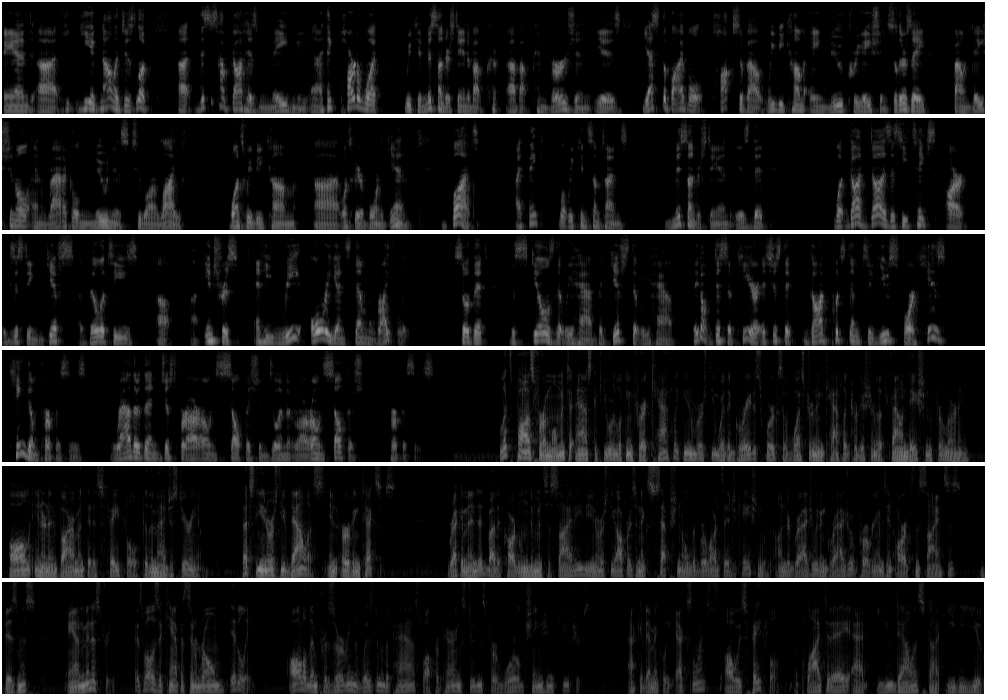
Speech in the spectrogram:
And uh, he, he acknowledges, look, uh, this is how God has made me. And I think part of what we can misunderstand about about conversion is yes, the Bible talks about we become a new creation. So there's a foundational and radical newness to our life once we become uh, once we are born again. But I think what we can sometimes misunderstand is that what God does is He takes our existing gifts, abilities, uh, uh, interests, and He reorients them rightly so that the skills that we have, the gifts that we have, they don't disappear. It's just that God puts them to use for His kingdom purposes rather than just for our own selfish enjoyment or our own selfish purposes. Let's pause for a moment to ask if you are looking for a Catholic university where the greatest works of Western and Catholic tradition are the foundation for learning, all in an environment that is faithful to the magisterium. That's the University of Dallas in Irving, Texas. Recommended by the Cardinal Newman Society, the university offers an exceptional liberal arts education with undergraduate and graduate programs in arts and sciences, business, and ministry, as well as a campus in Rome, Italy all of them preserving the wisdom of the past while preparing students for world changing futures. Academically excellent, always faithful. Apply today at udallas.edu.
